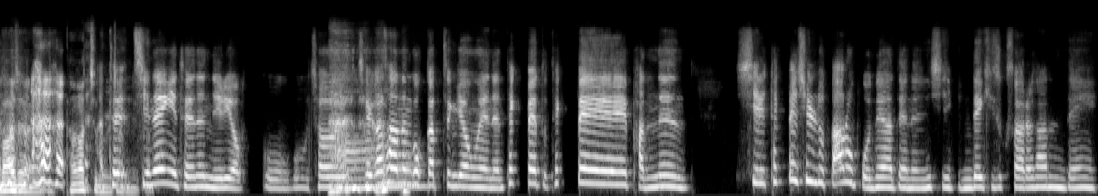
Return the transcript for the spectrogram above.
맞아요. 다 같이 아, 놀자. 되- 진행이 되는 일이 없고 뭐 저 아. 제가 사는 곳 같은 경우에는 택배도 택배 받는 실 택배실로 따로 보내야 되는 식인데 기숙사를 사는데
